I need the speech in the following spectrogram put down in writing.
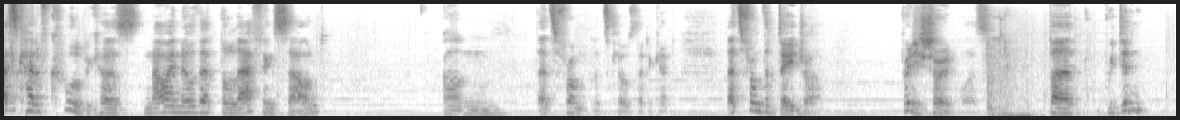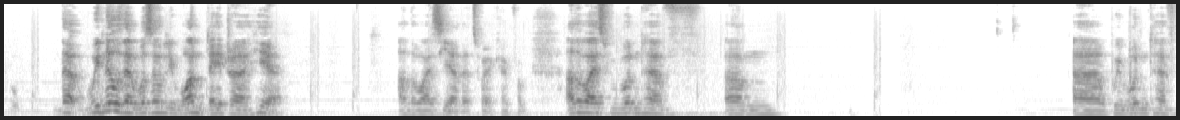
That's kind of cool because now I know that the laughing sound um that's from let's close that again. That's from the Daedra. Pretty sure it was. But we didn't that we know there was only one Daedra here. Otherwise, yeah, that's where it came from. Otherwise we wouldn't have um uh we wouldn't have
